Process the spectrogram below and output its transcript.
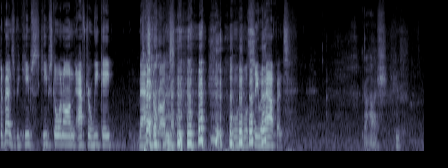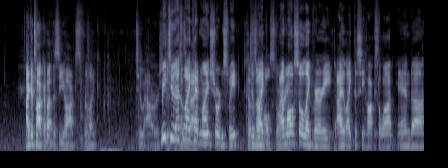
Depends if he keeps keeps going on after week eight master runs. we'll, we'll see what happens. Gosh. I could talk about the Seahawks for like two hours. Me too. That's why I of kept mine short and sweet. 'Cause Because like whole story. I'm also like very I like the Seahawks a lot, and uh,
